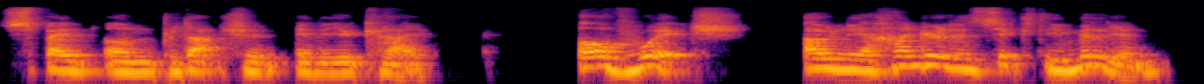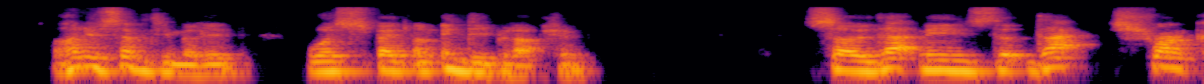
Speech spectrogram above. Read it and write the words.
spent on production in the UK, of which only 160 million, 170 million was spent on indie production. So that means that that shrunk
